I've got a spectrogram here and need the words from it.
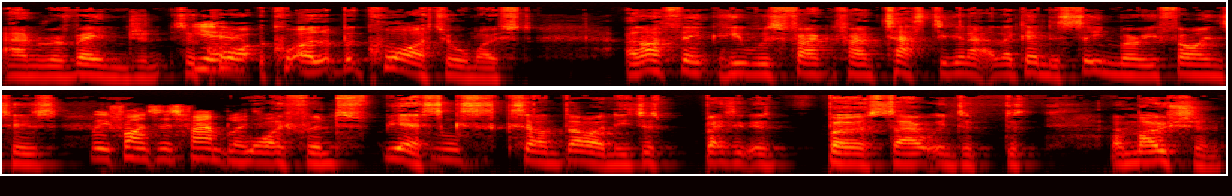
and revenge, and so Yeah. quite, quite a little bit quieter almost. And I think he was fa- fantastic in that. And again, the scene where he finds his Where he finds his family. wife and yes, son died, and he just basically just bursts out into just emotion.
